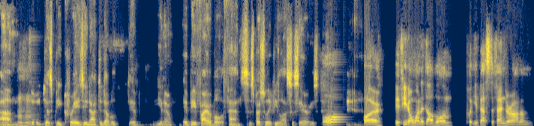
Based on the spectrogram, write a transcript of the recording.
Um, Mhm. It would just be crazy not to double. If, you know, it'd be a fireable offense, especially if you lost the series. Or, or if you don't want to double him, put your best defender on him,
